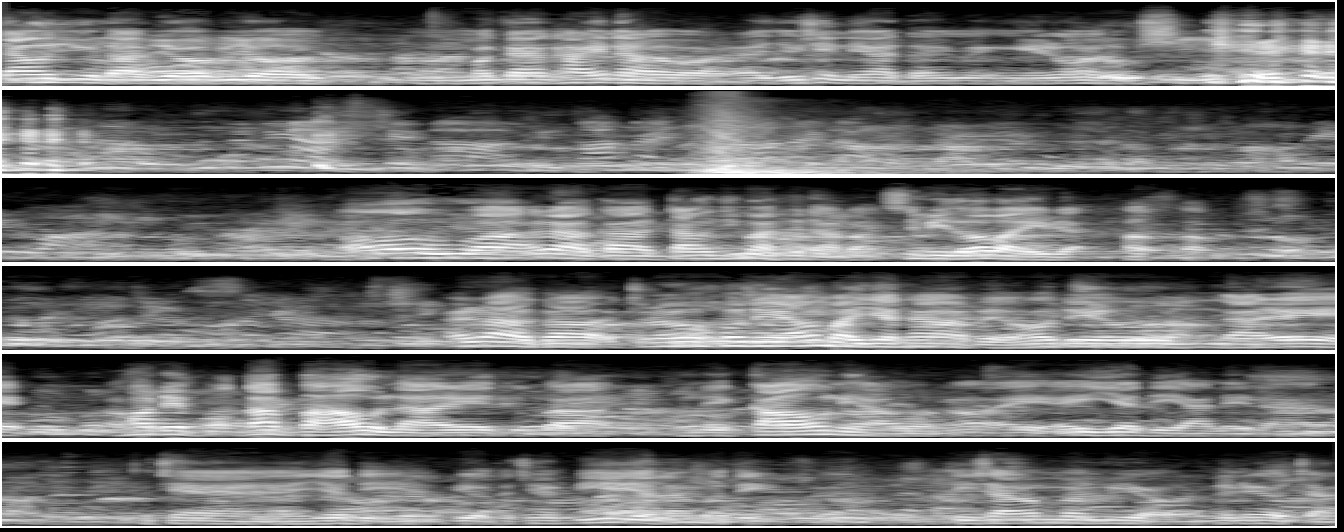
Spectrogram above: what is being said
ကျောင်းယူလာပြောပြီးတော့မကန်ခိုင်းတာပေါ့အဲရုပ်ရှင်တွေအတိုင်းပဲငယ်တော့အဲ့လိုရှိတယ် အော်ဟိုဟာအဲ့ဒါကတောင်ကြီးမှာဖြစ်တာပါစင်ပြေသွားပါပြီဗျဟုတ်ဟုတ်အဲ့ဒါကကျွန်တော်ဟိုတယ်အောင်မှာရက်ထားတာပဲဟိုတယ်ကိုလာတဲ့ဟိုတယ်ကဘားကိုလာတဲ့သူကနည်းကောင်းနေတာပေါ့နော်အဲ့အဲ့ရက်တွေကလည်းဒါတကြံရက်တွေပြီးတော့တကြံပြီးရလားမသိဘူးဆိုတော့တေချာမှတ်မိတော့နည်းနည်းတော့ကြာ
